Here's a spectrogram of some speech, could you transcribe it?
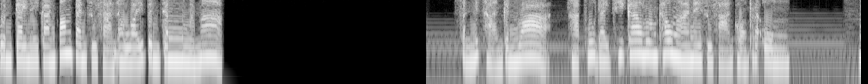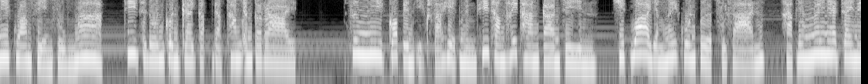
กลไกในการป้องกันสุสานเอาไว้เป็นจำนวนมาก สันนิษฐานกันว่า หากผู้ใดที่ก้าวล่วงเข้ามาในสุสานของพระองค์ มีความเสี่ยงสูงมากที่จะโดนกลไกกับดักทำอันตราย ซึ่งนี่ก็เป็นอีกสาเหตุหนึ่งที่ทำให้ทางการจีน คิดว่ายังไม่ควรเปิดสุสาน หากยังไม่แน่ใจใน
